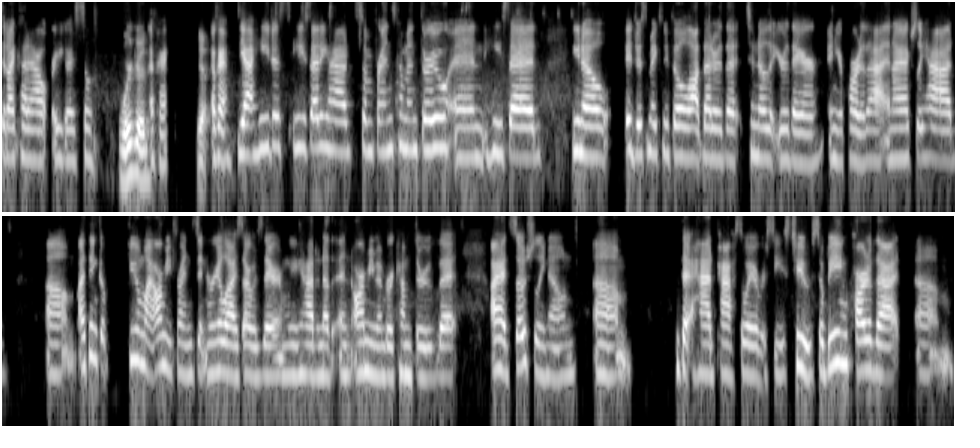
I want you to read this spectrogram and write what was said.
did i cut out? Are you guys still we're good. Okay yeah. Okay. Yeah. He just, he said he had some friends coming through and he said, you know, it just makes me feel a lot better that to know that you're there and you're part of that. And I actually had, um, I think a few of my army friends didn't realize I was there and we had another, an army member come through that I had socially known, um, that had passed away overseas too. So being part of that, um,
